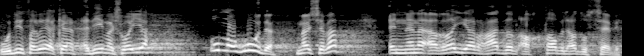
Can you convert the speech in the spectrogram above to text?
ودي طريقة كانت قديمة شوية وموجودة. ماشي يا شباب؟ إن أنا أغير عدد اقطاب العضو الثابت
